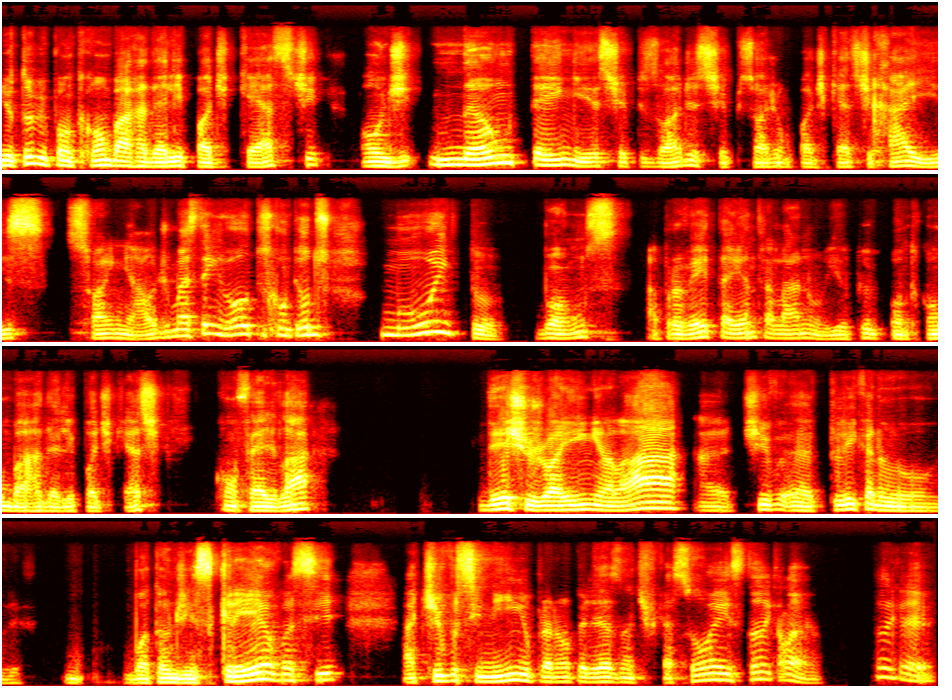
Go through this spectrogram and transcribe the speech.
youtube.com.br DL Podcast, onde não tem este episódio. Este episódio é um podcast raiz, só em áudio, mas tem outros conteúdos muito bons. Aproveita, entra lá no youtube.com.br DL Podcast, confere lá, deixa o joinha lá, ativa, uh, clica no botão de inscreva-se, ativa o sininho para não perder as notificações, toda aquela, toda aquela,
